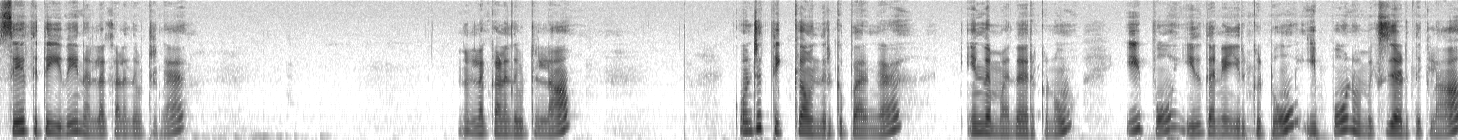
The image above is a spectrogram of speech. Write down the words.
சேர்த்துட்டு இதையும் நல்லா கலந்து விட்டுருங்க. நல்லா கலந்து விட்டுடலாம். கொஞ்சம் திக்காக வந்திருக்கு பாருங்கள் இந்த மாதிரி தான் இருக்கணும். இப்போது இது தனியாக இருக்கட்டும். இப்போது நம்ம மிக்ஸி எடுத்துக்கலாம்.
